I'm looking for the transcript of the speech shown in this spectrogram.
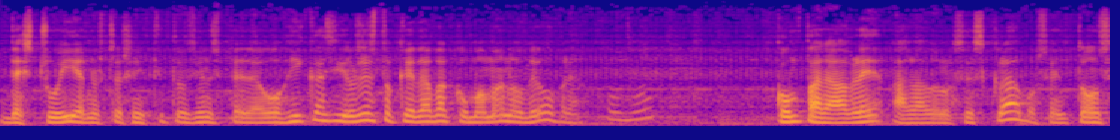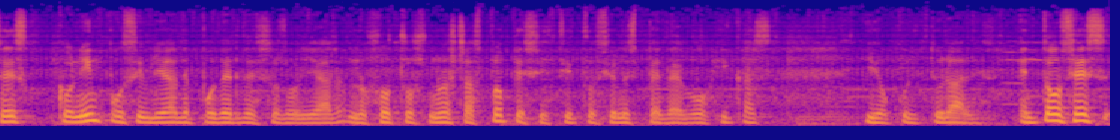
destruían nuestras instituciones pedagógicas y el resto quedaba como mano de obra, comparable a la de los esclavos. Entonces, con imposibilidad de poder desarrollar nosotros nuestras propias instituciones pedagógicas y o culturales. Entonces,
